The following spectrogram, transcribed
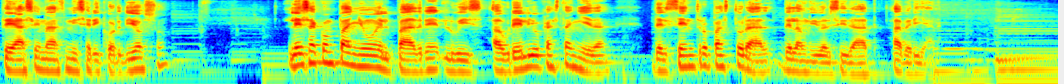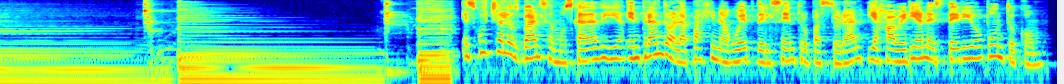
te hace más misericordioso? Les acompañó el padre Luis Aurelio Castañeda del Centro Pastoral de la Universidad Javeriana. Escucha los bálsamos cada día entrando a la página web del Centro Pastoral y a javerianestereo.com.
